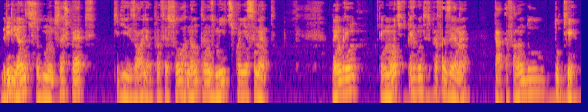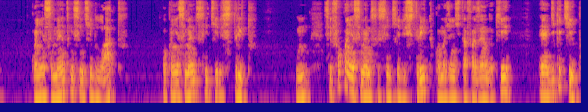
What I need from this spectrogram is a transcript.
brilhante sobre muitos aspectos, que diz: olha, o professor não transmite conhecimento. Lembrem, tem um monte de perguntas para fazer, né? Tá, tá falando do, do quê? Conhecimento em sentido lato ou conhecimento em sentido estrito? Se for conhecimento em sentido estrito, como a gente está fazendo aqui, é de que tipo?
